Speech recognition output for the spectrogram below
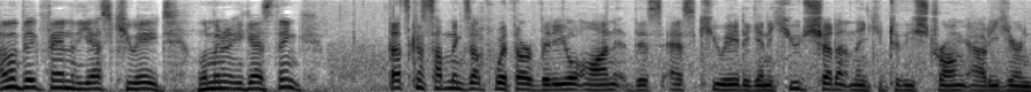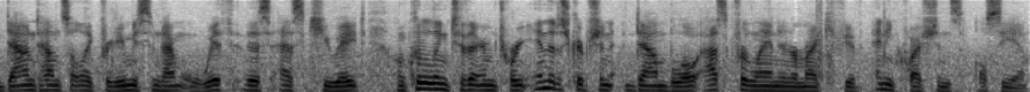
I'm a big fan of the SQ8. Let me know what you guys think. That's gonna sum things up with our video on this SQ8. Again, a huge shout out and thank you to the Strong Audi here in downtown Salt Lake for giving me some time with this SQ8. I'll include a link to their inventory in the description down below. Ask for Landon or Mike if you have any questions. I'll see you.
